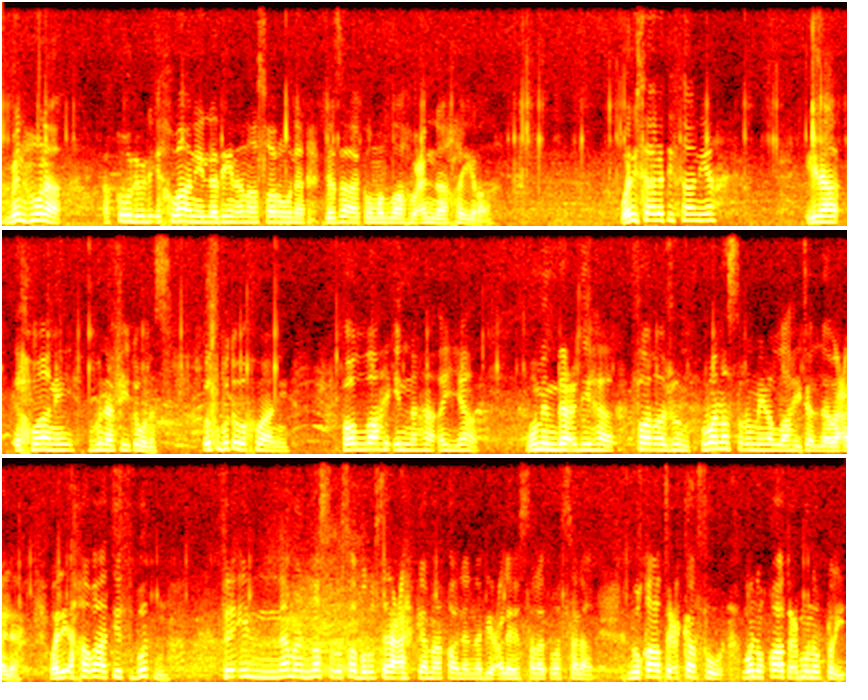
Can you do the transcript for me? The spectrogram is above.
من هنا أقول لإخواني الذين ناصرونا جزاكم الله عنا خيرا. ورسالتي الثانية إلى إخواني هنا في تونس. اثبتوا إخواني فوالله إنها أيام ومن بعدها فرج ونصر من الله جل وعلا. ولأخواتي اثبتن فإنما النصر صبر ساعة كما قال النبي عليه الصلاة والسلام. نقاطع كرفور ونقاطع منطري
